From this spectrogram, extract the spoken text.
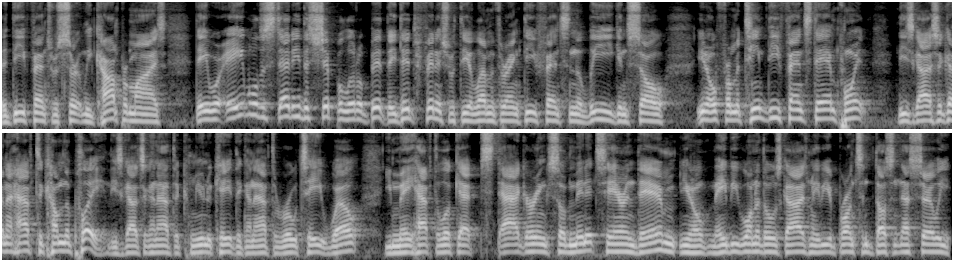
The defense was certainly compromised. They were able to steady the ship a little bit. They did finish with the 11th ranked defense in the league. And so, you know, from a team defense standpoint, these guys are going to have to come to play. These guys are going to have to communicate. They're going to have to rotate well. You may have to look at staggering some minutes here and there. You know, maybe one of those guys, maybe a Brunson doesn't necessarily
